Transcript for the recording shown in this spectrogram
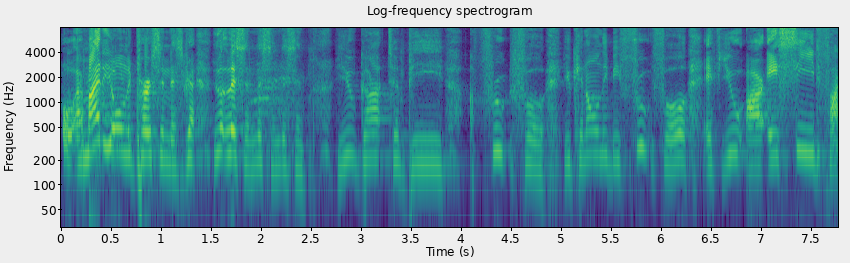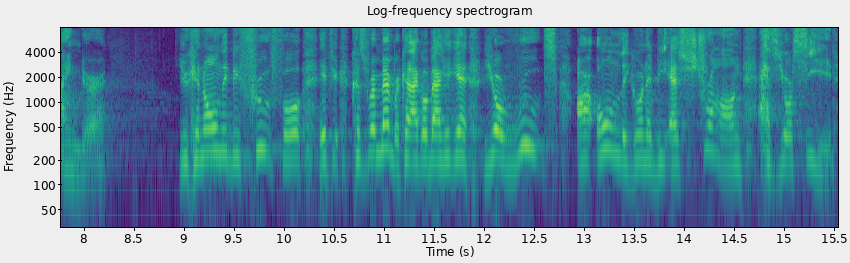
Oh, am I the only person that's listen, listen, listen. You got to be fruitful. You can only be fruitful if you are a seed finder. You can only be fruitful if you, because remember, can I go back again? Your roots are only going to be as strong as your seed.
